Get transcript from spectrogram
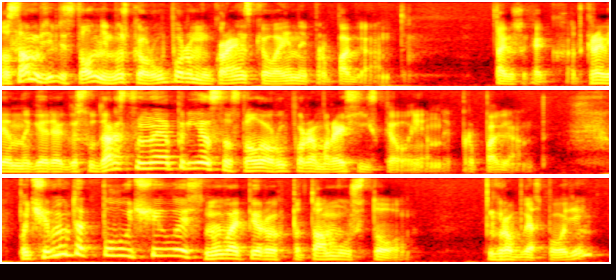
на самом деле стал немножко рупором украинской военной пропаганды. Так же, как, откровенно говоря, государственная пресса стала рупором российской военной пропаганды. Почему так получилось? Ну, во-первых, потому что гроб Господень,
